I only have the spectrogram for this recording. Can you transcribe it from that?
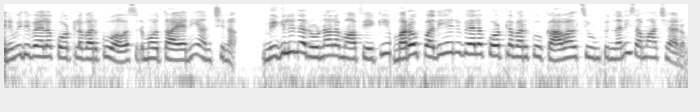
ఎనిమిది వేల కోట్ల వరకు అవసరమవుతాయని అంచనా. మిగిలిన రుణాల మాఫీకి మరో పదిహేను వేల కోట్ల వరకు కావాల్సి ఉంటుందని సమాచారం.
